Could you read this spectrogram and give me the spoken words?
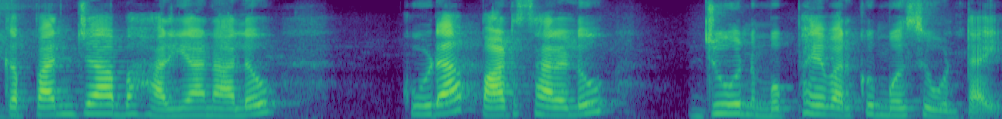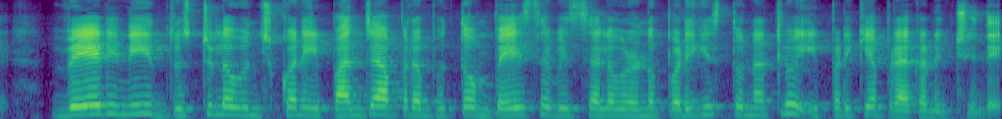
ఇక పంజాబ్ హర్యానాలో కూడా పాఠశాలలు జూన్ ముప్పై వరకు మూసి ఉంటాయి. వేడిని దృష్టిలో ఉంచుకొని పంజాబ్ ప్రభుత్వం వేసవి సెలవులను పొడిగిస్తున్నట్లు ఇప్పటికే ప్రకటించింది.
